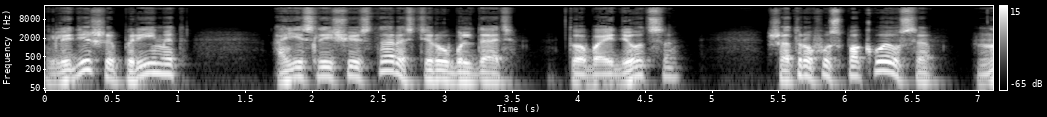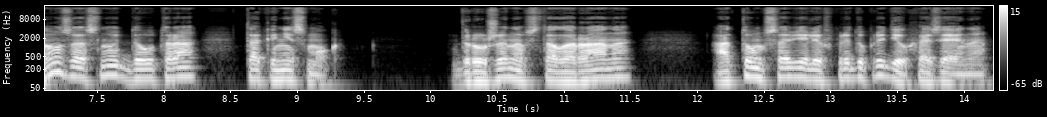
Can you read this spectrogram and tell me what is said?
Глядишь, и примет, а если еще и старости рубль дать, то обойдется. Шатров успокоился, но заснуть до утра так и не смог. Дружина встала рано, о том Савельев предупредил хозяина.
